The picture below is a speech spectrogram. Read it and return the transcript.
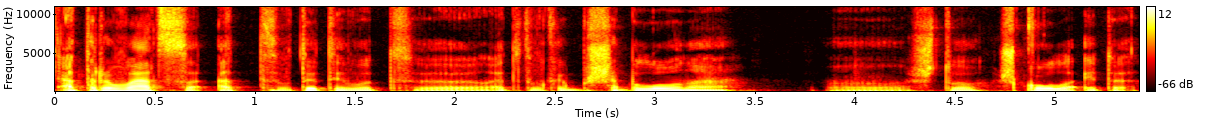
отрываться от вот этой вот, э, от этого как бы шаблона, э, что школа — это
